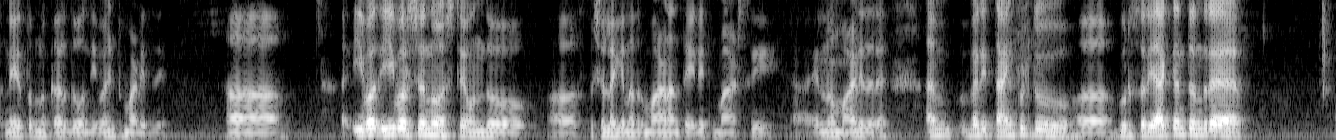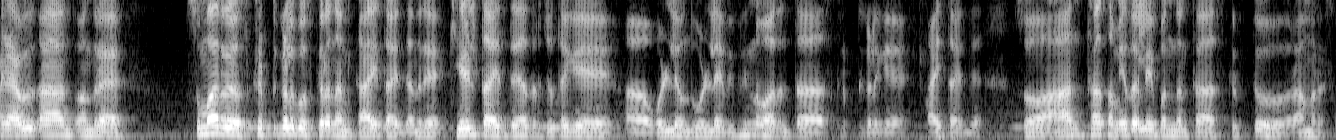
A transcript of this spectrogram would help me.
ಸ್ನೇಹಿತರನ್ನು ಕರೆದು ಒಂದು ಇವೆಂಟ್ ಮಾಡಿದ್ವಿ. ಇವ ಈ ವರ್ಷವೂ ಅಷ್ಟೇ ಒಂದು ಸ್ಪೆಷಲಾಗಿ ಏನಾದರೂ ಮಾಡೋಣ ಅಂತ ಎಡಿಟ್ ಮಾಡಿಸಿ ಏನೋ ಮಾಡಿದ್ದಾರೆ. I am very thankful to Guru sir ಯಾಕಂತಂದರೆ ಅಂದರೆ ಸುಮಾರು ಸ್ಕ್ರಿಪ್ಟ್ಗಳಿಗೋಸ್ಕರ ನಾನು ಕಾಯ್ತಾ ಇದ್ದೆ. ಅಂದರೆ ಕೇಳ್ತಾ ಇದ್ದೆ. ಅದ್ರ ಜೊತೆಗೆ ಒಳ್ಳೆ ಒಂದು ಒಳ್ಳೆ ವಿಭಿನ್ನವಾದಂಥ ಸ್ಕ್ರಿಪ್ಟ್ಗಳಿಗೆ ಕಾಯ್ತಾ ಇದ್ದೆ. ಸೊ, ಅಂಥ ಸಮಯದಲ್ಲಿ ಬಂದಂಥ ಸ್ಕ್ರಿಪ್ಟು ರಾಮರಸ.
